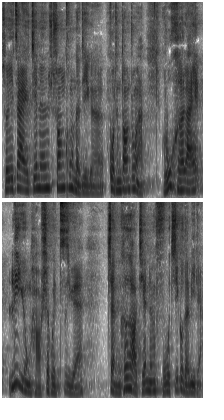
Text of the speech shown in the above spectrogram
所以在节能双控的这个过程当中啊，如何来利用好社会资源，整合好节能服务机构的力量，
